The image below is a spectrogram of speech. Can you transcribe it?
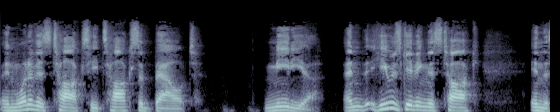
in one of his talks, he talks about media. And he was giving this talk in the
